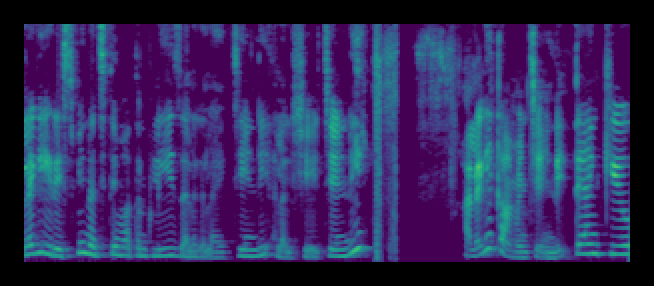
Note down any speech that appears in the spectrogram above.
అలాగే ఈ రెసిపీ నచ్చితే మాత్రం ప్లీజ్ అలాగే లైక్ చేయండి. అలాగే షేర్ చేయండి. అలాగే కామెంట్ చేయండి. Thank you.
